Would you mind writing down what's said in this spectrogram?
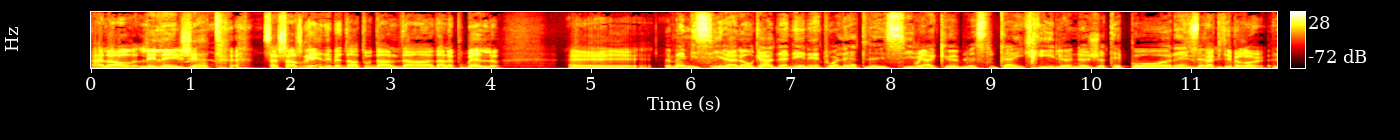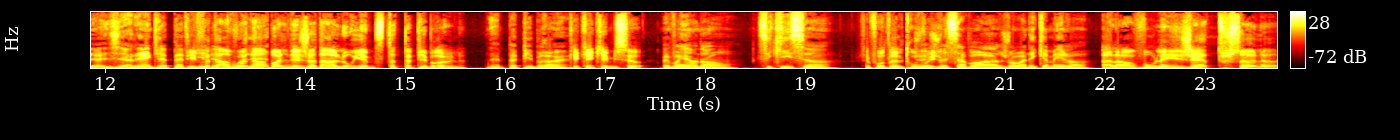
Alors, les lingettes, ça change rien de les mettre dans, dans, dans, dans la poubelle. là. Euh, Même ici, la longueur d'année dans les toilettes, là, ici, Oui. la cube, c'est tout le temps écrit, là, ne jetez pas, rien que, papier brun. le, rien que le Des papier fois, de vois toilette. dans le bol, ouais. déjà dans l'eau, il y a un petit tas de papier brun. là. Le papier brun. Quelqu'un qui a mis ça. Mais voyons donc, c'est qui ça? Il faudrait le Je, trouver. je veux le savoir, je vais avoir des caméras. Alors, vos lingettes, tout ça, là,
